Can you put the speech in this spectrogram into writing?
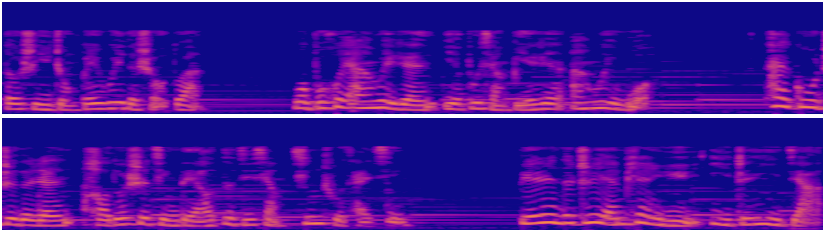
都是一种卑微的手段。我不会安慰人，也不想别人安慰我。太固执的人，好多事情得要自己想清楚才行。别人的只言片语，一真一假，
